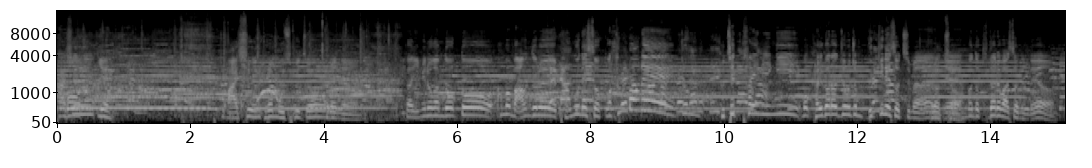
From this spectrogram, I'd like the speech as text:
사실 예. 좀 아쉬운 그런 모습이죠. 그렇네요. 그러니까 이민호 감독도 한번 마운드를 방문했었고 한 번에 좀 교체 타이밍이 뭐 결과론적으로 좀 늦긴 했었지만 그렇죠. 한번 더 기다려 봤었는데요.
